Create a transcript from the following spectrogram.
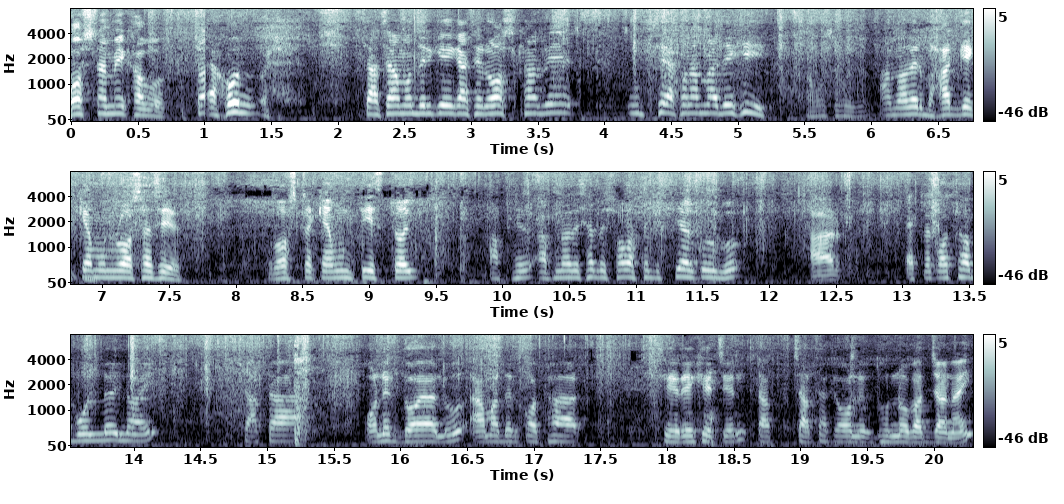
রস নামিয়ে খাব। এখন চাচা আমাদেরকে এই গাছে রস খাবে উঠছে এখন আমরা দেখি আমাদের ভাগ্যে কেমন রস আছে রসটা কেমন টেস্ট হয়। আপনি- আপনাদের সাথে সবার সাথে শেয়ার করব। আর একটা কথা বললেই নয় চাচা অনেক দয়ালু আমাদের কথা সে রেখেছেন। চাচাকে অনেক ধন্যবাদ জানাই।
